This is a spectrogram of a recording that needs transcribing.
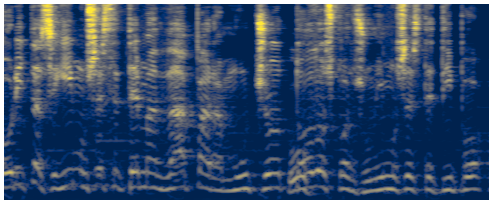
ahorita seguimos. Este tema da para mucho. Todos consumimos este tipo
